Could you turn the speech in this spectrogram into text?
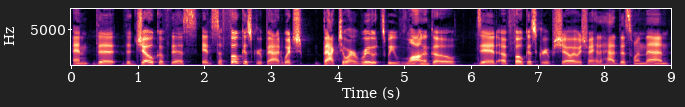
And the the joke of this, it's a focus group ad. Which back to our roots, we long ago did a focus group show. I wish I had had this one then.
